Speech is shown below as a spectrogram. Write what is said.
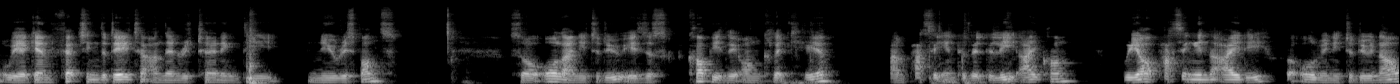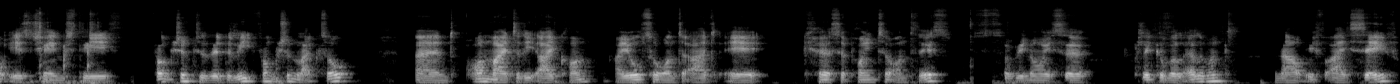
we again fetching the data and then returning the new response. So all I need to do is just copy the on click here and pass it into the delete icon. We are passing in the ID, but all we need to do now is change the function to the delete function like so. And on my delete icon, I also want to add a cursor pointer onto this. So we know it's a clickable element. Now, if I save,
